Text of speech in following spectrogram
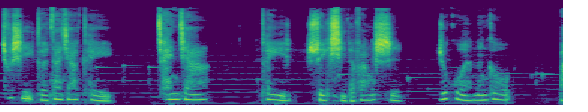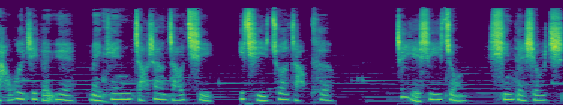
就是一个大家可以参加、可以随喜的方式。如果能够把握这个月，每天早上早起一起做早课，这也是一种新的修持。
